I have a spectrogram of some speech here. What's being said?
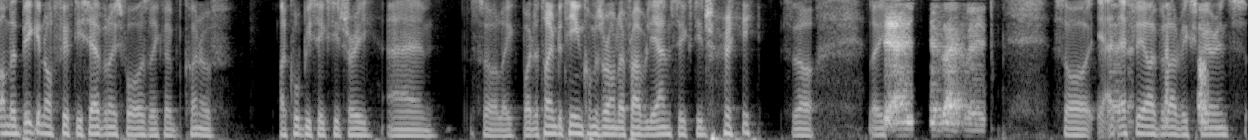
I'm a big enough 57 I suppose like I'm kind of I could be 63 um so like by the time the team comes around I probably am 63 so like Yeah, exactly. so yeah definitely I have a lot of experience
